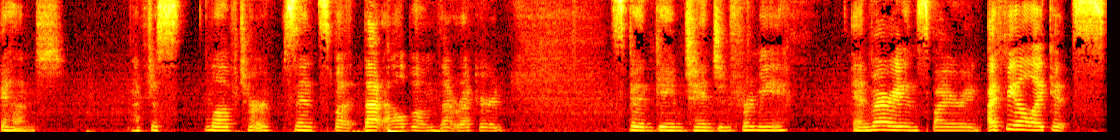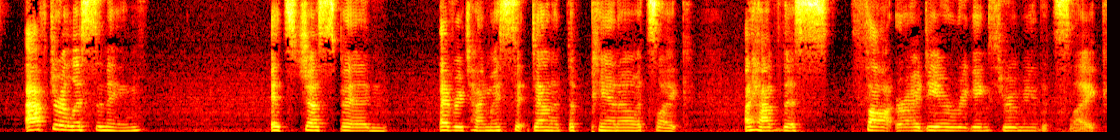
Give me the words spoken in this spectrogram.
And I've just loved her since, but that album, that record, it's been game changing for me. and very inspiring. I feel like it's after listening, it's just been every time I sit down at the piano, it's like I have this thought or idea rigging through me that's like,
